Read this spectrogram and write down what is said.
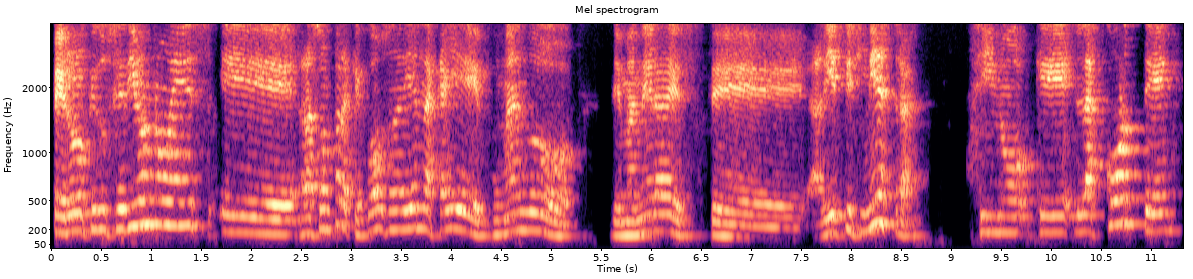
Pero lo que sucedió no es eh, razón para que podamos andar ya en la calle fumando de manera este, a diestra y siniestra, sino que la Corte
